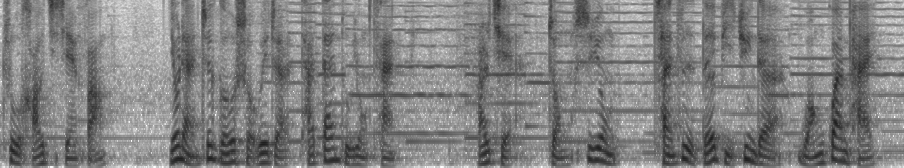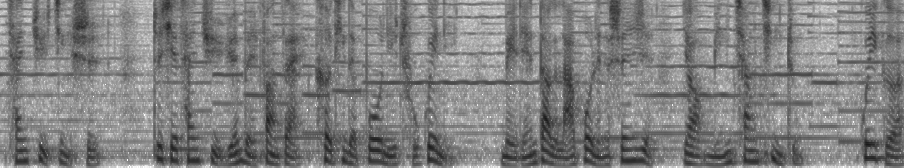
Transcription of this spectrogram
住好几间房，有两只狗守卫着他单独用餐，而且。总是用产自德比郡的王冠牌餐具进食。这些餐具原本放在客厅的玻璃橱柜里。每年到了拿破仑的生日，要鸣枪庆祝。规格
